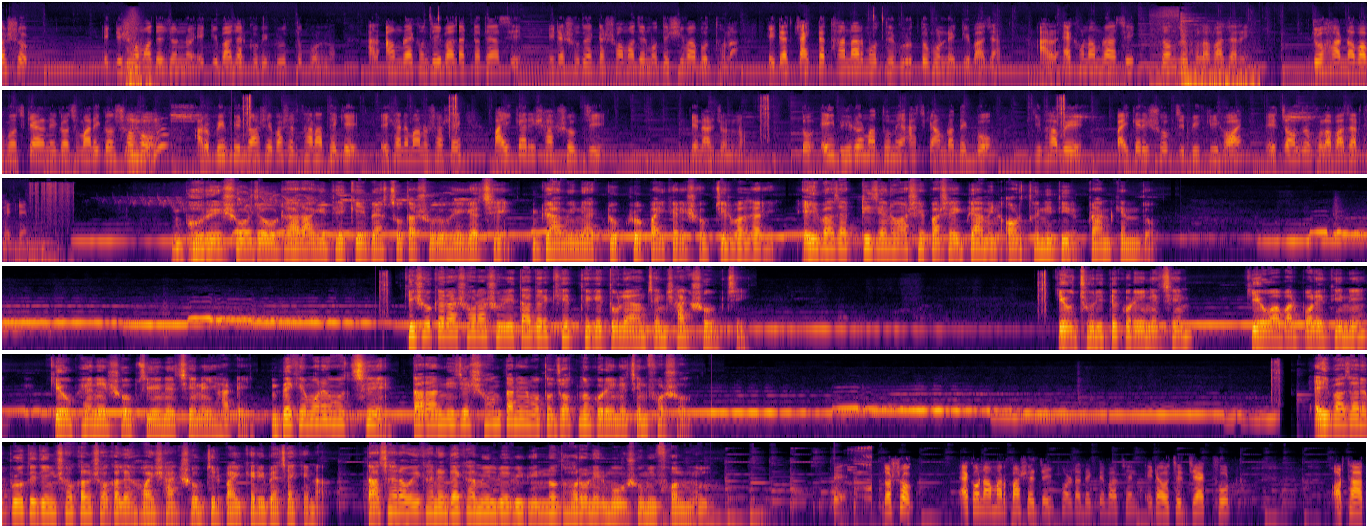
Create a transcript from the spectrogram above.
দর্শক একটি সমাজের জন্য একটি বাজার খুবই গুরুত্বপূর্ণ। আর আমরা এখন যেই বাজারটাতে আছি এটা শুধু একটা সমাজের মধ্যে সীমাবদ্ধ না এটা চারটা থানার মধ্যে গুরুত্বপূর্ণ একটি বাজার। আর এখন আমরা আছি চন্দ্রখোলা বাজারে। দোহার নবাবগঞ্জ কেরানীগঞ্জ মানিকগঞ্জ সহ আরও বিভিন্ন আশেপাশের থানা থেকে এখানে মানুষ আসে পাইকারি শাকসবজি কেনার জন্য। তো এই ভিডিওর মাধ্যমে আজকে আমরা দেখব কীভাবে পাইকারি সবজি বিক্রি হয় এই চন্দ্রখোলা বাজার থেকে। ভোরে সূর্য ওঠার আগে থেকে ব্যস্ততা শুরু হয়ে গেছে গ্রামীণ এক টুকরো পাইকারি সবজির বাজারে। এই বাজারটি যেন আশেপাশে গ্রামীণ অর্থনীতির প্রাণকেন্দ্র। কৃষকেরা সরাসরি তাদের ক্ষেত থেকে তুলে আনছেন শাকসবজি। কেউ ঝুড়িতে করে এনেছেন, কেউ আবার পলিথিনে কেউ ভ্যানের সবজি এনেছেন এই হাটে। দেখে মনে হচ্ছে তারা নিজের সন্তানের মতো যত্ন করে এনেছেন ফসল। এই বাজারে প্রতিদিন সকাল সকালে হয় শাকসবজির পাইকারি বেচা কেনা। তাছাড়াও এখানে দেখা মিলবে বিভিন্ন ধরনের মৌসুমি ফলমূল। দর্শক, এখন আমার পাশে যেই ফলটা দেখতে পাচ্ছেন, এটা হচ্ছে জ্যাকফ্রুট, অর্থাৎ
